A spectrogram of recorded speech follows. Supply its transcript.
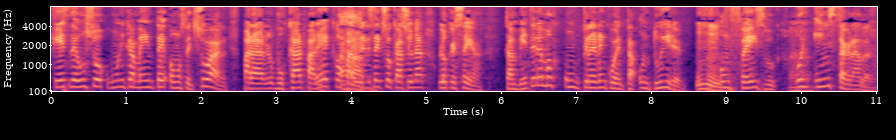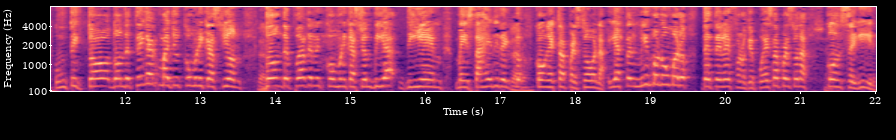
que es de uso únicamente homosexual, para buscar pareja, para tener sexo ocasional, lo que sea. También tenemos un tener en cuenta un Twitter, un Facebook, un Instagram, Claro. un TikTok, donde tenga mayor comunicación, Claro. donde pueda tener comunicación vía DM, mensaje directo Claro. con esta persona y hasta el mismo número de teléfono que puede esa persona conseguir,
